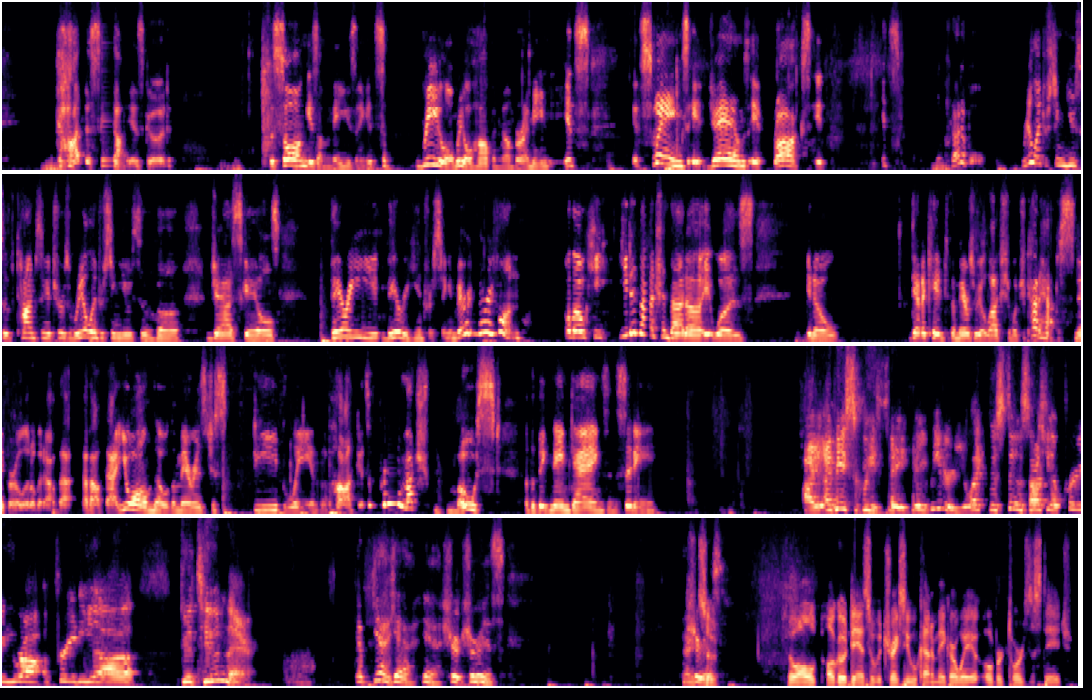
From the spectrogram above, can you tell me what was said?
God, this guy is good. The song is amazing. It's a real, real hopping number. I mean, it's it swings, it jams, it rocks, it it's incredible. Real interesting use of time signatures, real interesting use of uh, jazz scales. Very, very interesting and very, very fun. Although he he did mention that uh, it was you know, dedicated to the mayor's reelection, which you kind of have to snicker a little bit about that. About that, you all know the mayor is just deeply in the pockets of pretty much most of the big name gangs in the city. I, I basically say, hey Peter, you like this tune? It's actually a pretty raw, a pretty uh good tune there. Yeah, yeah, yeah, sure, sure is. Alright, sure so- is. So I'll I'll go dancing with Trixie. We'll kind of make our way over towards the stage.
